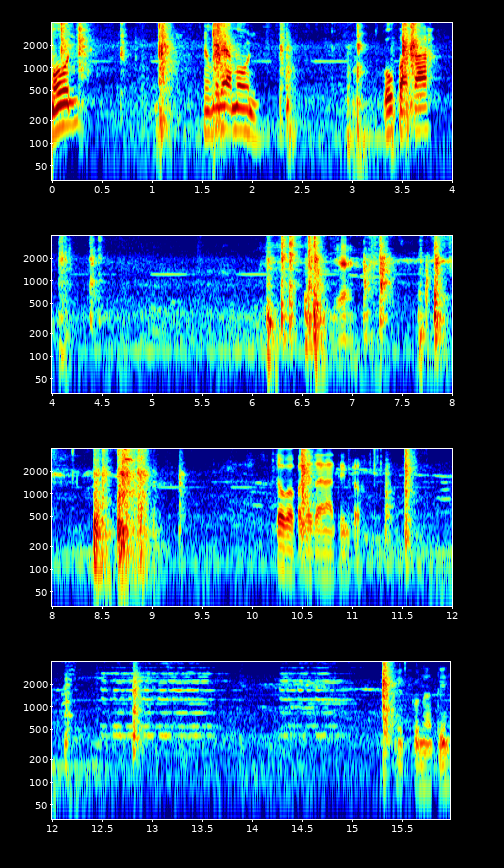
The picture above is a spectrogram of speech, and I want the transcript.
Mon? Ano kaya Mon? Upa ka? Yan. Ito, papalitan natin to. Ko natin.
